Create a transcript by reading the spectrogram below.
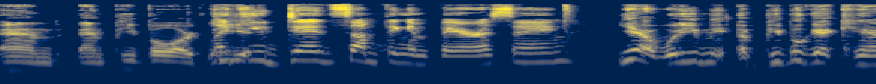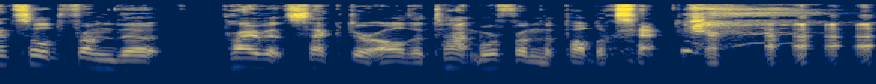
and and people are Like you did something embarrassing. yeah. What do you mean? Uh, People get canceled from the private sector all the time. We're from the public sector.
